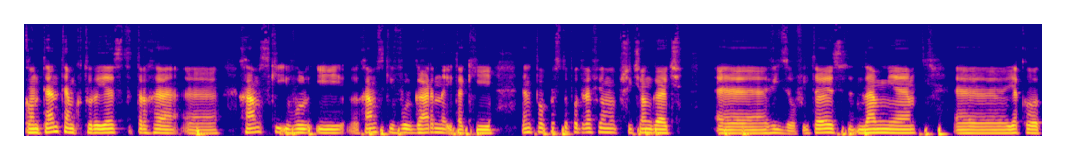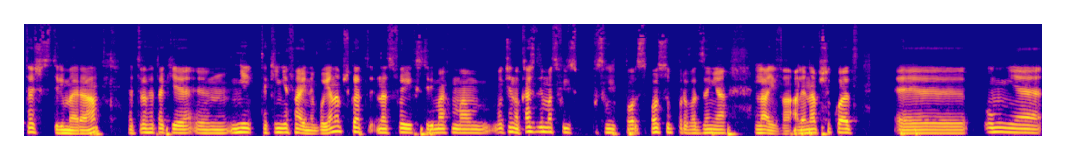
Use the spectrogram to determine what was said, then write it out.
kontentem, który jest trochę chamski i, wul, i chamski, wulgarny i taki, ten po prostu potrafią przyciągać e, widzów. I to jest dla mnie, e, jako też streamera, trochę takie, e, nie, takie niefajne, bo ja na przykład na swoich streamach mam, znaczy no każdy ma swój, swój sposób prowadzenia live'a, ale na przykład e, u mnie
